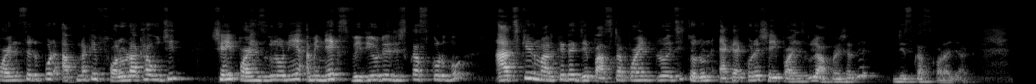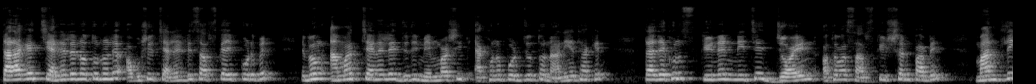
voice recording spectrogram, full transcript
পয়েন্টসের উপর আপনাকে ফলো রাখা উচিত সেই পয়েন্টসগুলো নিয়ে আমি নেক্সট ভিডিওতে ডিসকাস করব। আজকের মার্কেটে যে পাঁচটা পয়েন্ট রয়েছে, চলুন এক এক করে সেই পয়েন্টসগুলো আপনার সাথে ডিসকাস করা যাক। তার আগে চ্যানেলে নতুন হলে অবশ্যই চ্যানেলটি সাবস্ক্রাইব করবেন এবং আমার চ্যানেলে যদি মেম্বারশিপ এখনও পর্যন্ত না নিয়ে থাকেন তা দেখুন স্ক্রিনের নিচে জয়েন অথবা সাবস্ক্রিপশন পাবেন। মান্থলি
